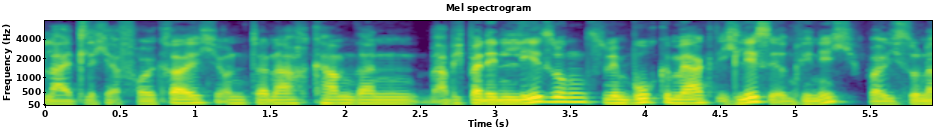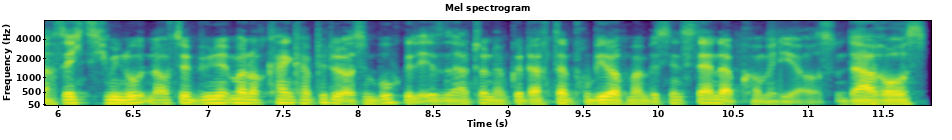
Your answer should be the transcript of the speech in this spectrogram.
leidlich erfolgreich. Und danach kam dann, habe ich bei den Lesungen zu dem Buch gemerkt, ich lese irgendwie nicht, weil ich so nach 60 Minuten auf der Bühne immer noch kein Kapitel aus dem Buch gelesen hatte und habe gedacht, dann probier doch mal ein bisschen Stand-up-Comedy aus. Und daraus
